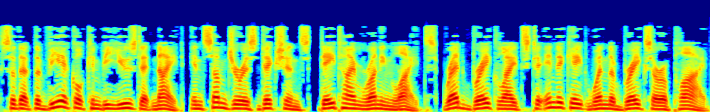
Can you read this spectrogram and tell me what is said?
so that the vehicle can be used at night. In some jurisdictions, daytime running lights, red brake lights to indicate when the brakes are applied,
